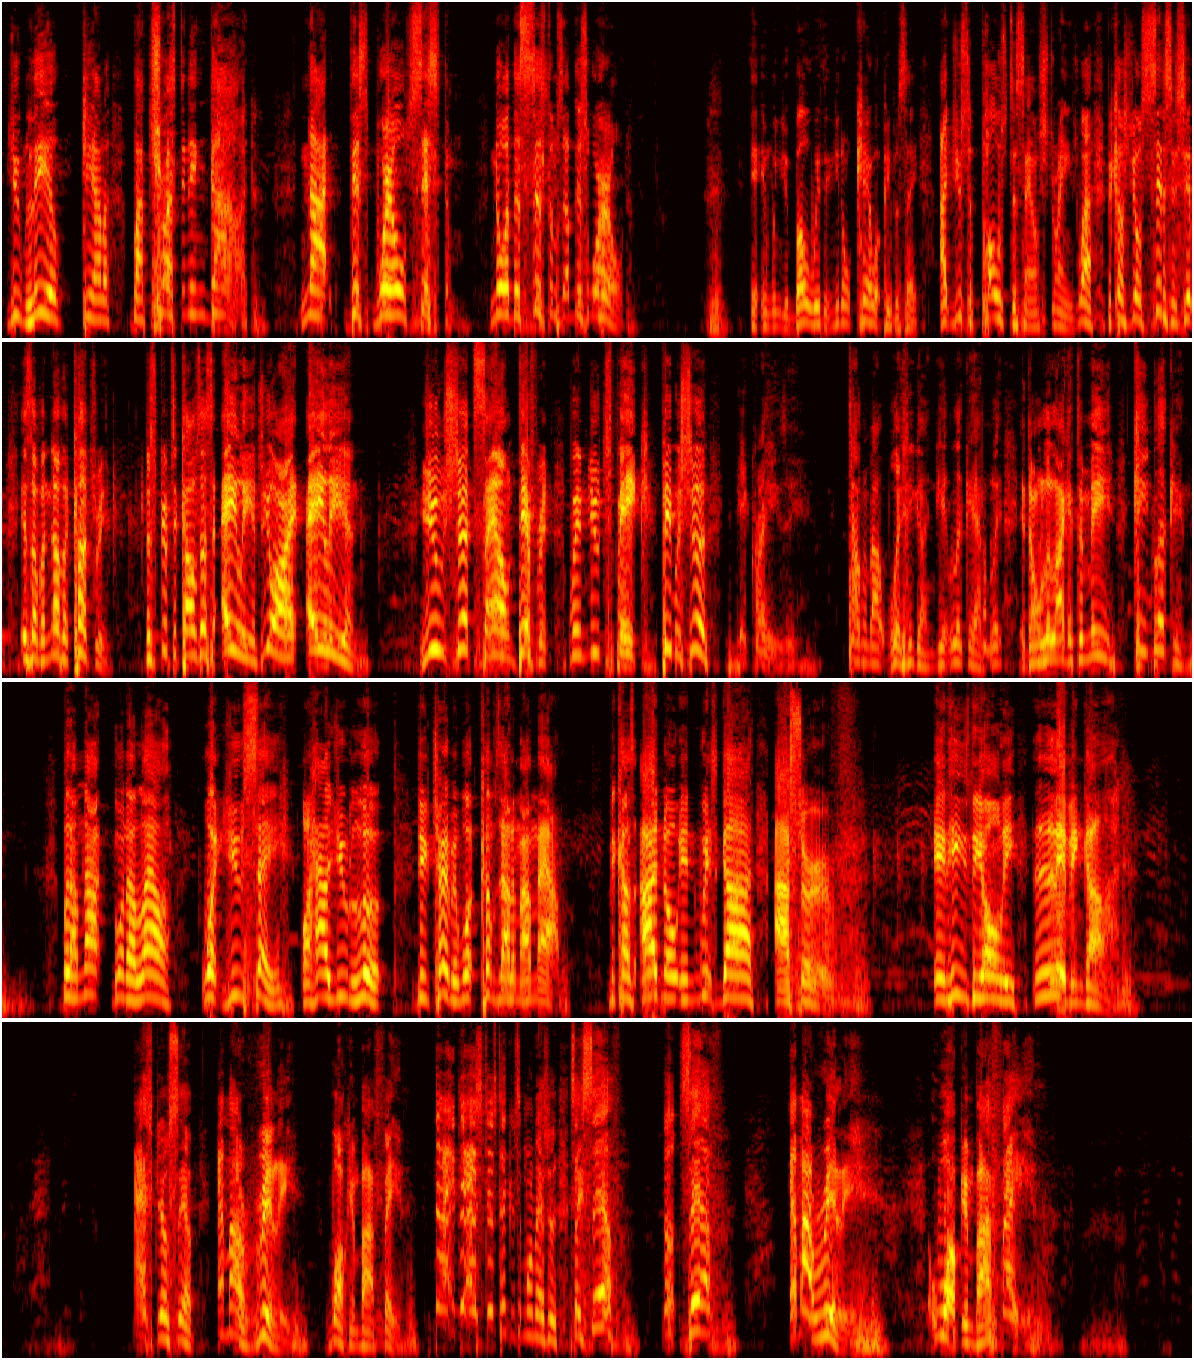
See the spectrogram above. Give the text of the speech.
You live, Kiana, by trusting in God, not this world system, nor the systems of this world. And when you're bold with it, you don't care what people say. You're supposed to sound strange. Why? Because your citizenship is of another country. The scripture calls us aliens. You are an alien. You should sound different when you speak. People should. He crazy talking about what he gonna get. Look at him. It don't look like it to me. Keep looking. But I'm not gonna allow what you say or how you look determine what comes out of my mouth. Because I know in which God I serve. And he's the only living God. Ask yourself, am I really walking by faith? Let's just take some more messages. Say, self, Uh, self, am I really walking by faith?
